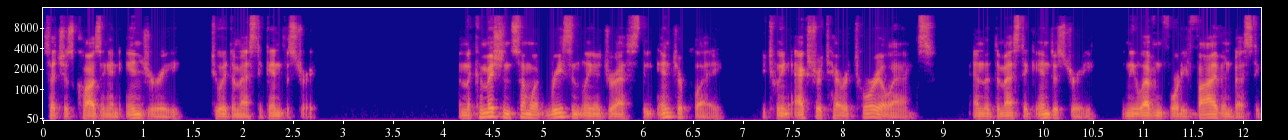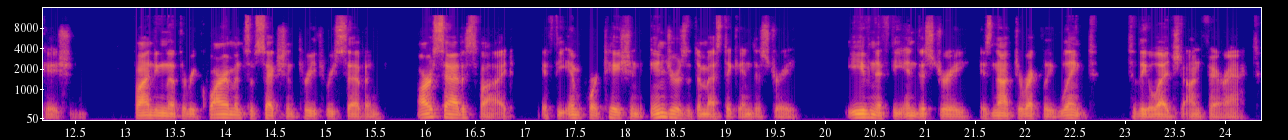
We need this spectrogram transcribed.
such as causing an injury to a domestic industry. And the Commission somewhat recently addressed the interplay between extraterritorial acts and the domestic industry in the 1145 investigation, finding that the requirements of Section 337 are satisfied if the importation injures a domestic industry, even if the industry is not directly linked to the alleged unfair act.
